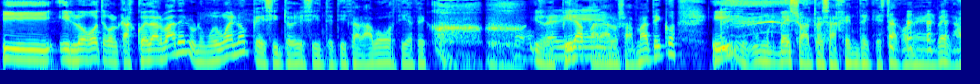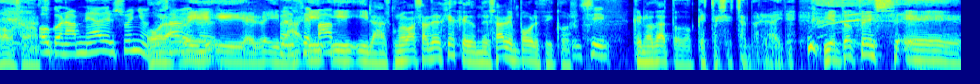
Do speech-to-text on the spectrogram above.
Y, y luego tengo el casco de Darth Vader, uno muy bueno, que sintetiza la voz y hace... y respira bien. para los asmáticos y un beso a toda esa gente que está con él. Venga, vamos a ver. O con apnea del sueño, tú Hola, sabes. y, el- y el- y el la- y- CEPAP. y- y las nuevas alergias que donde salen, pobrecicos. Sí. Que nos da todo. que estáis echando en el aire? Y entonces, eh,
